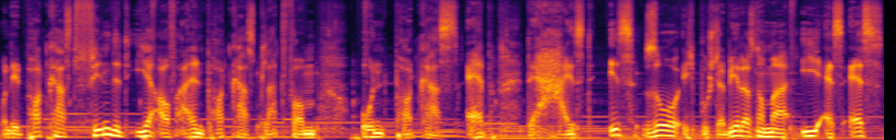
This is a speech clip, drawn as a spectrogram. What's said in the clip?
Und den Podcast findet ihr auf allen Podcast-Plattformen und Podcast-App. Der heißt Ist so, ich buchstabiere das nochmal, ISS,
